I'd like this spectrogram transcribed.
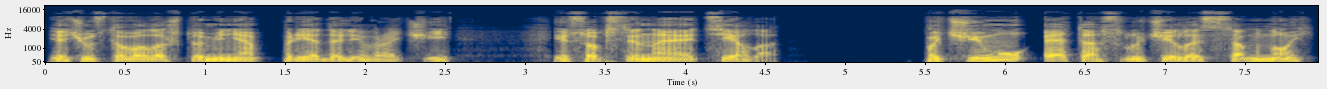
Я чувствовала, что меня предали врачи и собственное тело, Почему это случилось со мной?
